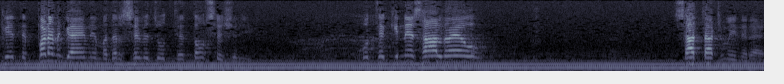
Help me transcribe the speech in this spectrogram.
کے تے پڑھن گئے نے مدرسے اتنے توسے شریف۔ اتے کنے سال رہے ہو؟ سات اٹھ مہینے رہے۔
